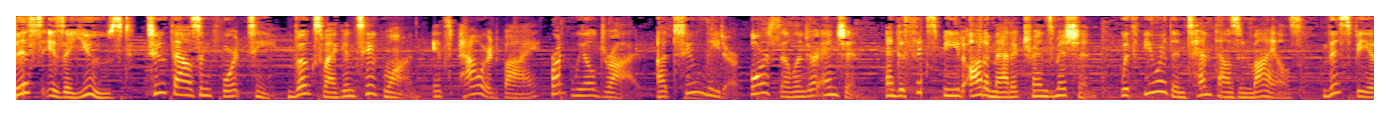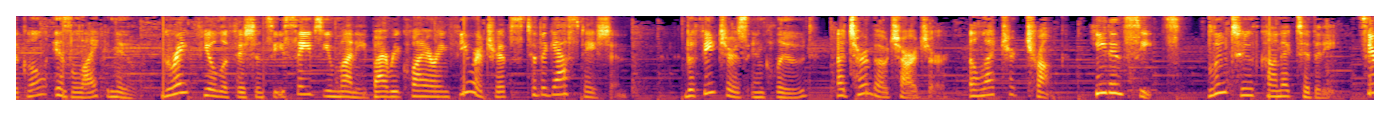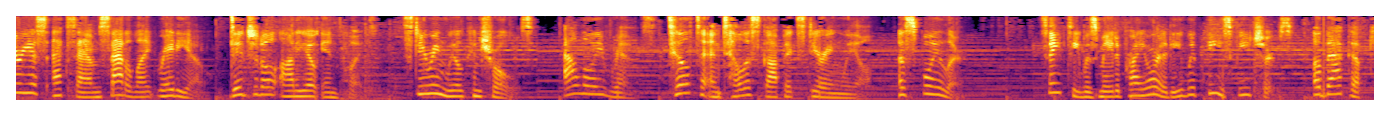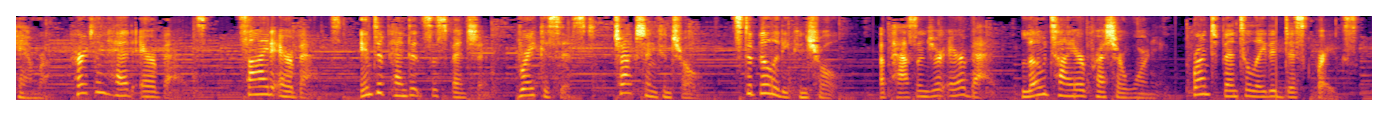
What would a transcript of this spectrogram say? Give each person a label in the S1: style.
S1: This is a used 2014 Volkswagen Tiguan. It's powered by front-wheel drive, a 2-liter 4-cylinder engine, and a 6-speed automatic transmission. With fewer than 10,000 miles, this vehicle is like new. Great fuel efficiency saves you money by requiring fewer trips to the gas station. The features include a turbocharger, electric trunk, heated seats, Bluetooth connectivity, Sirius XM satellite radio, digital audio input, steering wheel controls, alloy rims, tilt and telescopic steering wheel, a spoiler. Safety was made a priority with these features. A backup camera, curtain head airbags, side airbags, independent suspension, brake assist, traction control, stability control, a passenger airbag, low tire pressure warning, front ventilated disc brakes,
